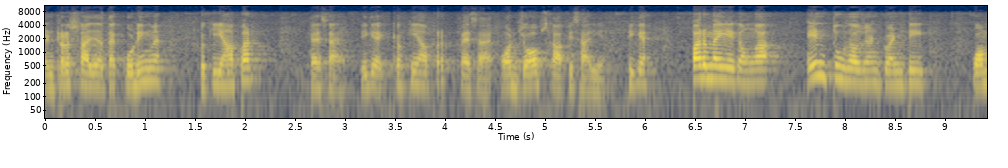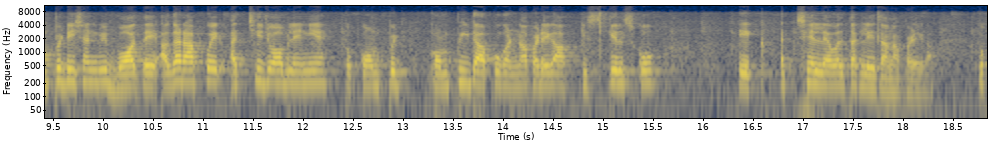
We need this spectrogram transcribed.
इंटरेस्ट आ जाता है कोडिंग में, क्योंकि यहाँ पर पैसा है, ठीक है? क्योंकि यहाँ पर पैसा है और जॉब्स काफ़ी सारी हैं, ठीक है? पर मैं ये कहूँगा इन 2020 कंपटीशन भी बहुत है। अगर आपको एक अच्छी जॉब लेनी है तो कॉम्पिट कॉम्पीट आपको करना पड़ेगा, आपकी स्किल्स को एक अच्छे लेवल तक ले जाना पड़ेगा। तो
